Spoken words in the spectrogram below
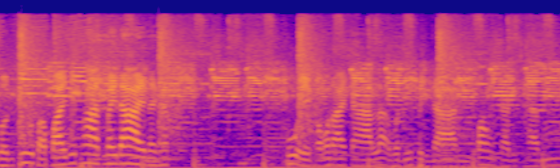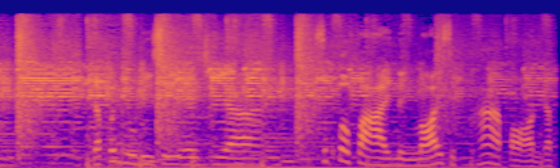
ส่วนคู่ต่อไปนี่พลาดไม่ได้นะครับ คู่เอกของรายการและวันนี้เป็นการป้องกันแชมป์ WBC เอเชียซุปเปอร์ไฟล์115 ปอนด์ครับ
